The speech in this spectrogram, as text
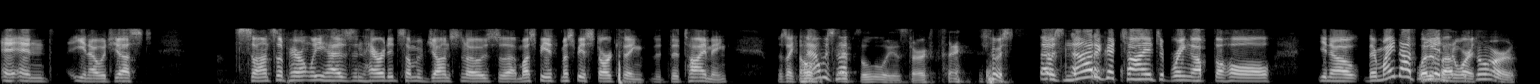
and, and you know, it's just Sansa apparently has inherited some of Jon Snow's. Uh, must be it must be a Stark thing. The, the timing it was like Oh, that was not absolutely a Stark thing. that was, that was not a good time to bring up the whole. You know, there might not What be a North the North?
